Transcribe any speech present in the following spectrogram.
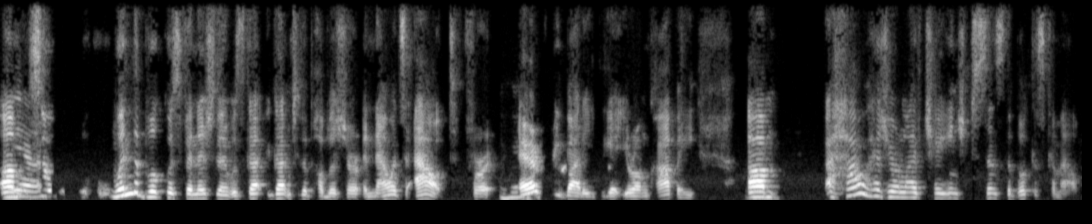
Um yeah. so when the book was finished and it was got, gotten to the publisher and now it's out for mm-hmm. everybody to get your own copy um how has your life changed since the book has come out?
